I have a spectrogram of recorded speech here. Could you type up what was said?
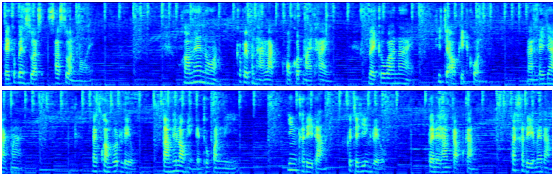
แต่ก็เป็นส่วนสัดส่วนน้อย ความแน่นอนก็เป็นปัญหาหลักของกฎหมายไทย เลยก็ว่าได้ที่จะเอาผิดคน นั้นได้ยากมาก และความรวดเร็ว ตามที่เราเห็นกันทุกวันนี้ ยิ่งคดีดังก็จะยิ่งเร็ว แต่ในทางกลับกัน ถ้าคดีไม่ดัง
